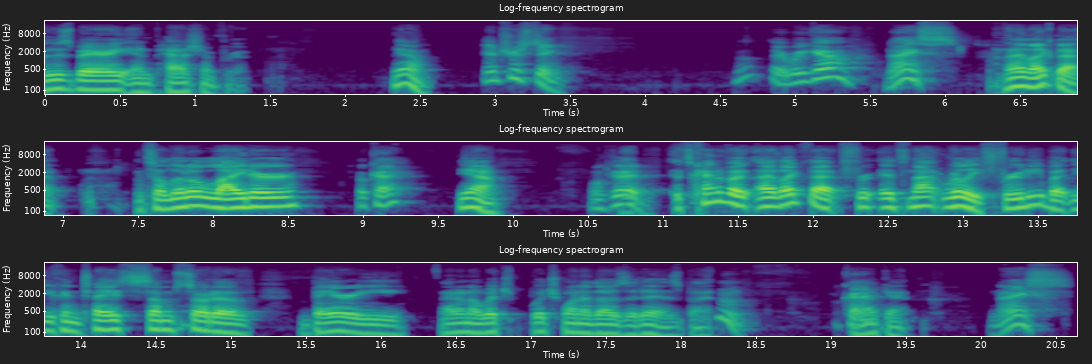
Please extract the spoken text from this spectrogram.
gooseberry, and passion fruit. Yeah, Interesting. Well, there we go. Nice. I like that. It's a little lighter. Okay. Yeah, Well, good. it's kind of a. I like that. Fru- it's not really fruity, but you can taste some sort of berry. I don't know which which one of those it is, but I Okay. like it. Nice.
